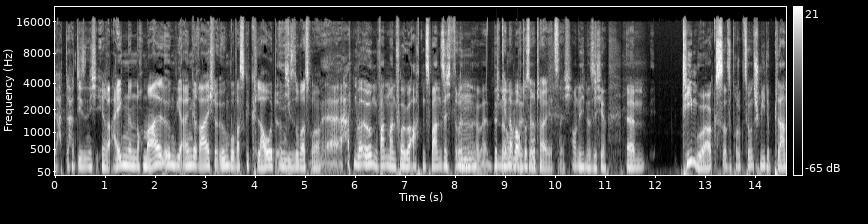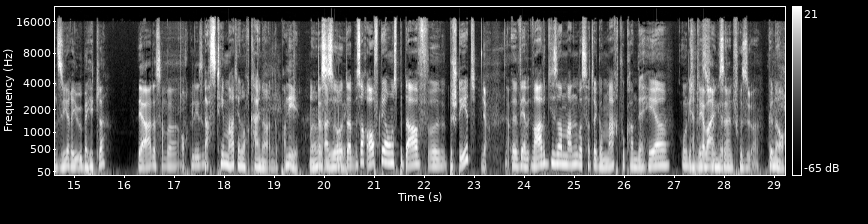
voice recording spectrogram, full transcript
hat, hat die nicht ihre eigenen nochmal irgendwie eingereicht oder irgendwo was geklaut? Irgendwie sowas war. äh, hatten wir irgendwann mal in Folge 28 drin. Mhm. aber Ich kenne aber auch das Urteil jetzt nicht. Auch nicht mehr sicher. Ähm, Teamworks, also Produktionsschmiede, plant Serie über Hitler. Ja, das haben wir auch gelesen. Das Thema hat ja noch keiner angepackt. nee, Ne? Ist also neu. da ist auch Aufklärungsbedarf äh, besteht. Ja, ja. Äh, wer war dieser Mann? Was hat er gemacht? Wo kam der her? und wer war eigentlich sein Friseur? Genau.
